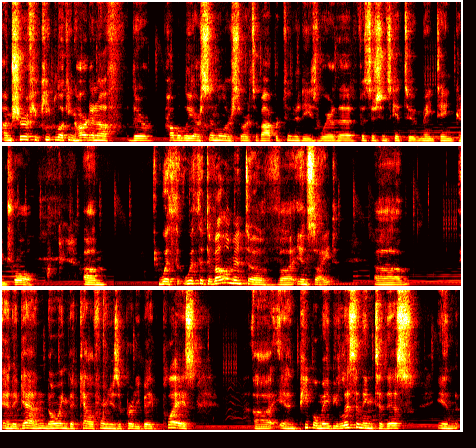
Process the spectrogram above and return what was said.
I'm sure if you keep looking hard enough, there probably are similar sorts of opportunities where the physicians get to maintain control. Um, with, with the development of uh, Insight, uh, and again, knowing that California is a pretty big place, uh, and people may be listening to this in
